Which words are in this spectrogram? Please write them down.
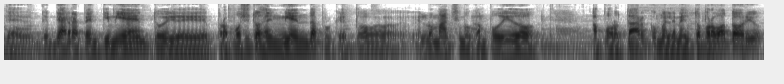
de, arrepentimiento y de propósitos de enmienda, porque esto es lo máximo que han podido aportar como elemento probatorio,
